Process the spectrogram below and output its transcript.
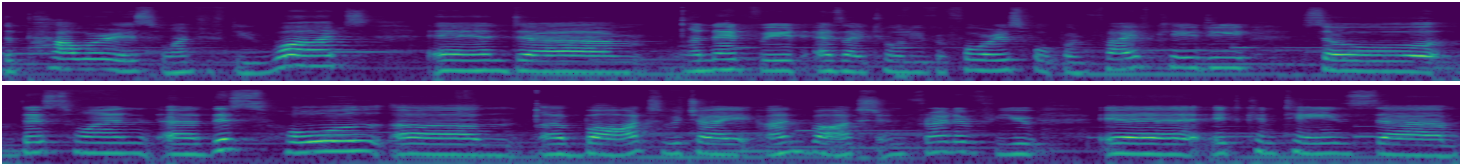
The power is 150 watts and um, a net weight as I told you before is 4.5 kg. So this one uh, this whole um, uh, box which I unboxed in front of you it contains um,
